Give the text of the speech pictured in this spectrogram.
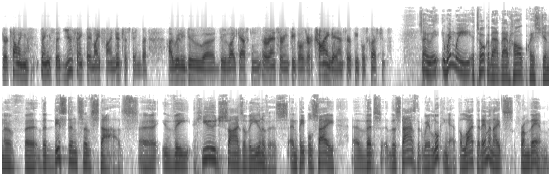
you're telling things that you think they might find interesting. But I really do uh, do like asking or answering people's or trying to answer people's questions. So, when we talk about that whole question of uh, the distance of stars, uh, the huge size of the universe, and people say uh, that the stars that we're looking at, the light that emanates from them,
